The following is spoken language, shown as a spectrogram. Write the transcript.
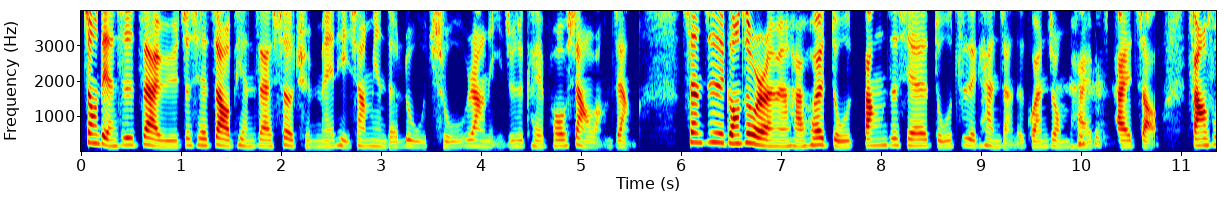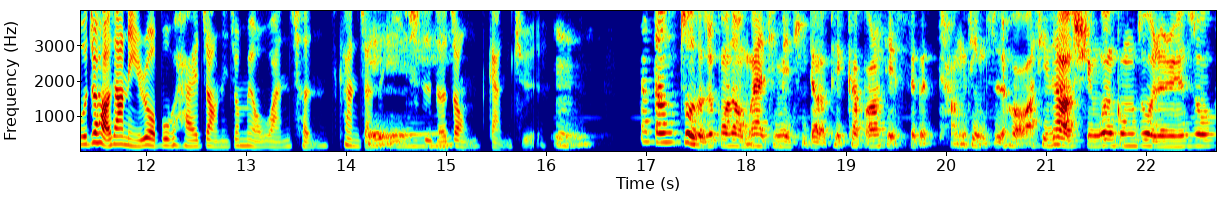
重点是在于这些照片在社群媒体上面的露出，让你就是可以 PO 上网这样。甚至工作人员还会读。帮这些独自看展的观众拍 拍照，仿佛就好像你如果不拍照，你就没有完成看展的仪式的这种感觉。嗯，那当作者就逛到我们刚才前面提到的 pick up artist 这个场景之后啊，其实他有询问工作人员说：“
